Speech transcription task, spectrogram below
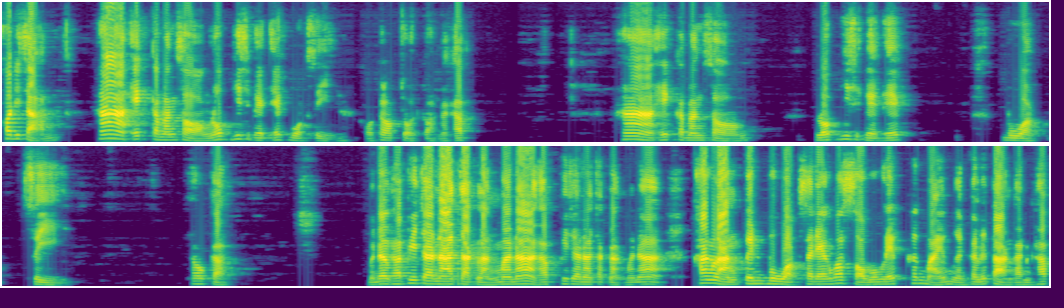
ข้อที่สาม 5x กำลังสองลบ 21x บวก4ขอทดลองโจทย์ก่อนนะครับ 5x กำลังสองลบ 21x บวก 4 เท่ากับ เหมือนเดิมครับ พิจารณาจากหลังมาหน้าครับ พิจารณาจากหลังมาหน้า ข้างหลังเป็นบวก แสดงว่าสองวงเล็บเครื่องหมายเหมือนกันหรือต่างกันครับ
